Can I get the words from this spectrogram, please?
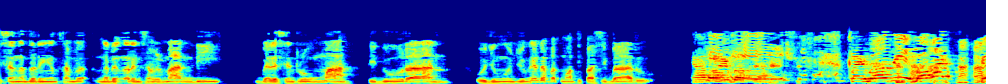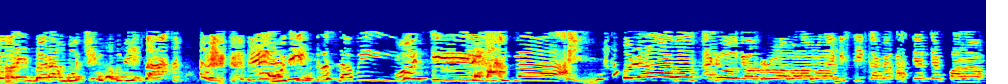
Bisa ngedengerin sambil ngedengerin sambil mandi, beresin rumah, tiduran. Ujung-ujungnya dapat motivasi baru. Ya, keren banget. keren banget nih, banget dengerin barang bucin bisa. Ya, bucin sih. terus tapi. Bucin. Ini juga. Udah lah emang, aduh gak perlu lama-lama lagi sih karena kasihan kan para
